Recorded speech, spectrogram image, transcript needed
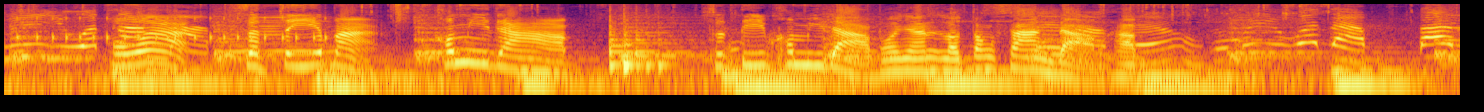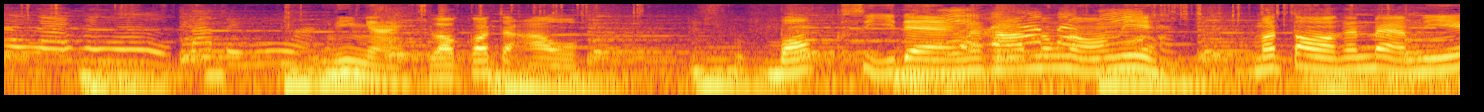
ไม่รู้ว่าเพราะว่าสตีฟอะเขามีดาบ สตีฟเขามีดาบเพราะฉะนั้นเราต้องสร้างดาบครับผมไม่รู้ว่าดาบต้านยังไงคือไงหรือต้านไปมั่วนี่ไง เราก็จะเอา บล็อกสีแดงนะครับน้องๆนี่มาต่อกันแบบนี้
